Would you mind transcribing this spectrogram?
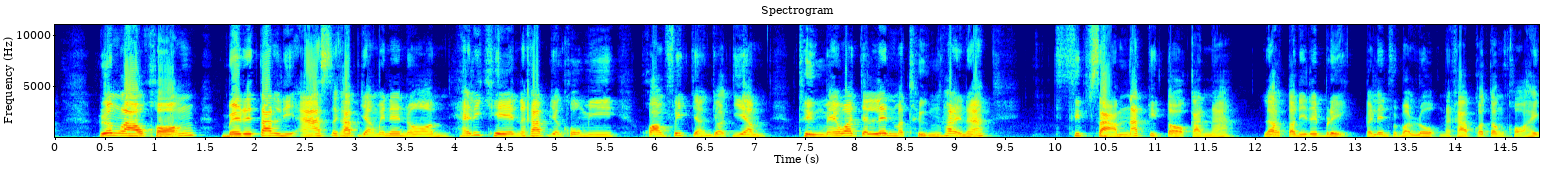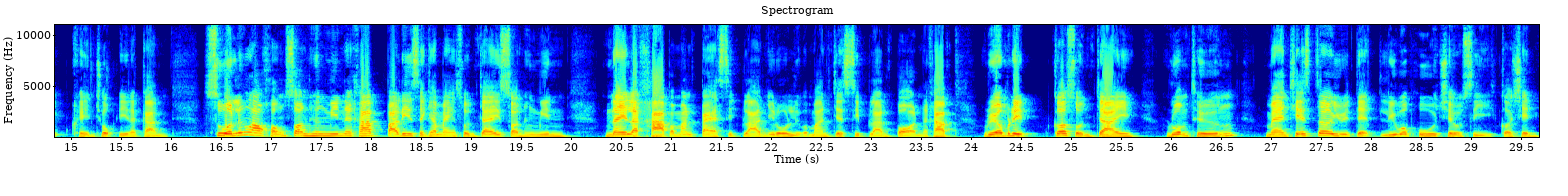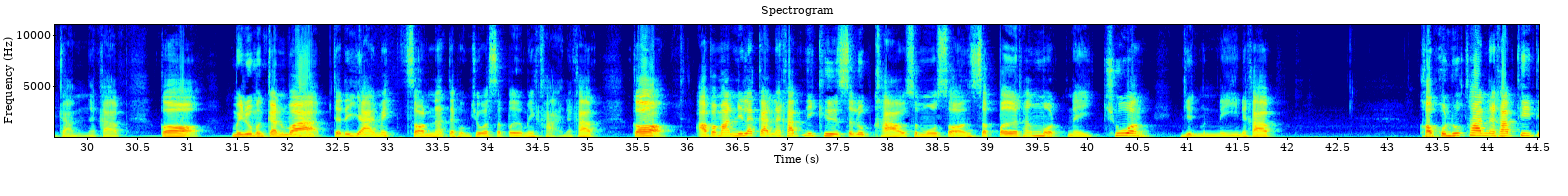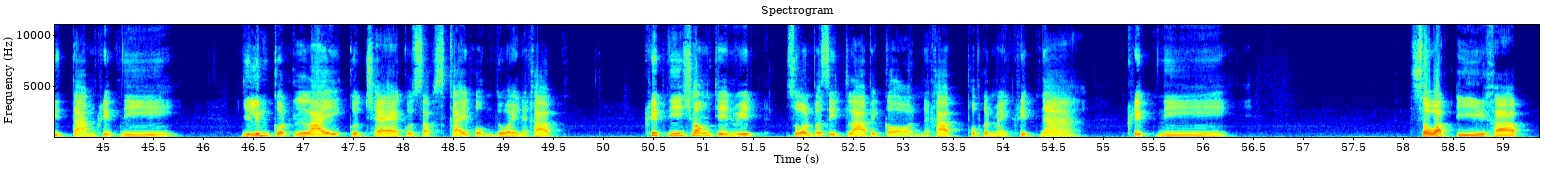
เรื่องราวของเบรตันลีอาสนะครับยังไม่แน่นอนแฮร์รี่เคนนะครับยังคงมีความฟิตอย่างยอดเยี่ยม ถึงแม้ว่าจะเล่นมาถึงเท่าไหร่นะ 13 นัดติดต่อกันนะ แล้วตอนนี้ได้เบรกไปเล่นฟุตบอลโลกนะครับ ก็ต้องขอให้เครนโชคดีแล้วกัน ส่วนเรื่องราวของซอนฮึงมินนะครับ ปารีสแซงต์แชร์แมงสนใจซอนฮึงมิน ในราคาประมาณ 80 ล้านยูโรหรือประมาณ 70 ล้านปอนด์นะครับ เรอัลมาดริดก็สนใจ รวมถึงแมนเชสเตอร์ยูไนเต็ด ลิเวอร์พูล เชลซี ก็เช่นกันนะครับ ก็ไม่รู้เหมือนกันว่าจะได้ย้ายไหมซอนนะ แต่ผมเชื่อว่าสเปอร์ไม่ขายนะครับ ก็เอาประมาณนี้แล้วกันนะครับ นี่คือสรุปข่าวสโมสรสเปอร์ทั้งหมดในช่วงเย็นวันนี้นะครับ ขอบคุณทุกท่านนะครับที่ติดตามคลิปนี้ อย่าลืมกดไลค์กดแชร์กด Subscribe ผมด้วยนะครับ คลิปนี้ช่องเจนวิทย์ส่วนประสิทธิ์ลาไปก่อนนะครับ พบกันใหม่คลิปหน้า คลิปนี้ สวัสดีครับ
